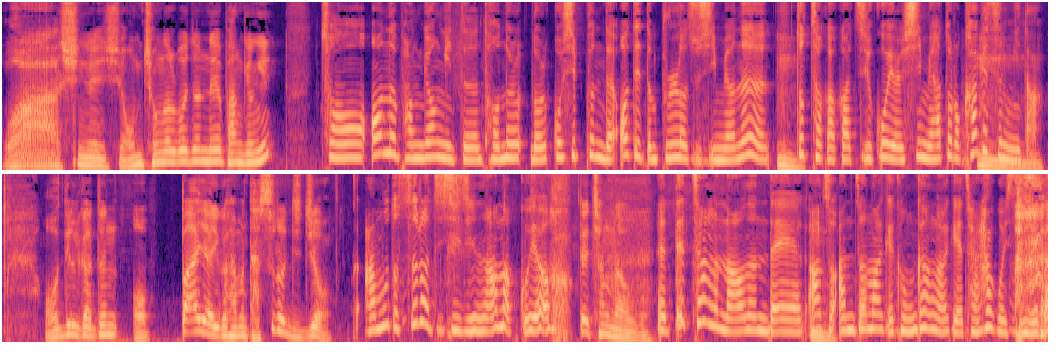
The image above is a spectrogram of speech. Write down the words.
와, 신현 씨 엄청 넓어졌네요, 반경이? 저 어느 반경이든 더 넓, 넓고 싶은데 어디든 불러주시면은 음. 쫓아가가지고 열심히 하도록 하겠습니다. 어딜 가든 오 빠야 이거 하면 다 쓰러지죠. 그 아무도 쓰러지시지는 않았고요. 떼창 나오고. 네, 떼창은 나오는데 아주 음. 안전하게 건강하게 잘 하고 있습니다.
